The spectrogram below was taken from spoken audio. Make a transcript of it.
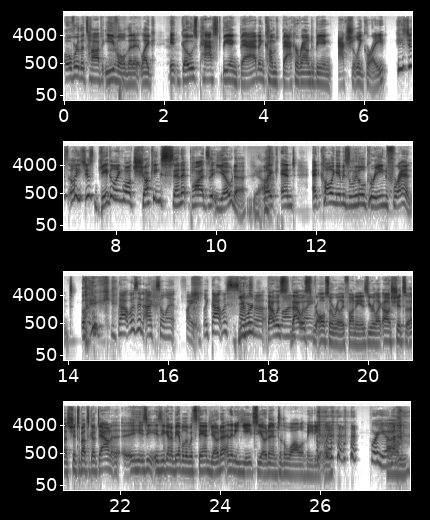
over the top evil that it like it goes past being bad and comes back around to being actually great. He's just oh, he's just giggling while chucking Senate pods at Yoda, Yeah. like and and calling him his little green friend. Like That was an excellent fight. Like that was such you were a that was that was fight. also really funny. Is you were like, oh shit's uh, shit's about to go down. Uh, Is he is he gonna be able to withstand Yoda? And then he yeets Yoda into the wall immediately. Poor you. um,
